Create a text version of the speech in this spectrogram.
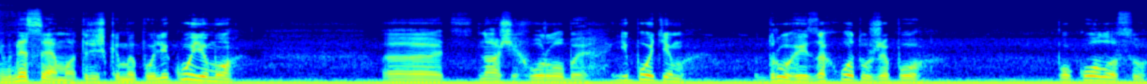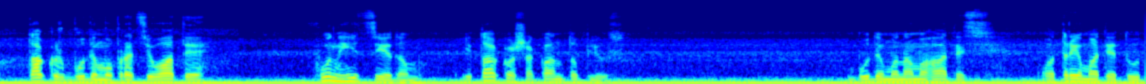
Внесемо, трішки ми полікуємо е, наші хвороби. І потім другий заход уже по, по колосу також будемо працювати фунгіцидом і також Аканто Плюс. Будемо намагатись отримати тут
